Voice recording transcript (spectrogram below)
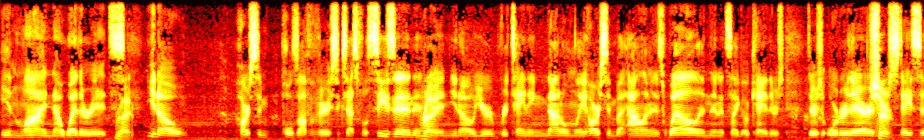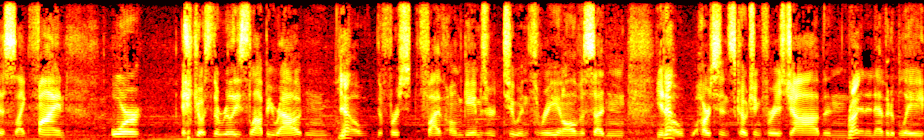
in line now. Whether it's Right. you know. Harsin pulls off a very successful season, and, Right. and you know you're retaining not only Harsin but Allen as well. And then it's like, okay, there's there's order there, and Sure. there's stasis, like fine. Or it goes the really sloppy route, and you Yeah. know the first five home games are two and three, and all of a sudden, you Yeah. know, Harsin's coaching for his job, and Right. then inevitably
